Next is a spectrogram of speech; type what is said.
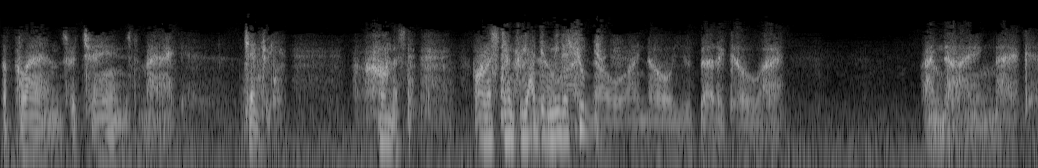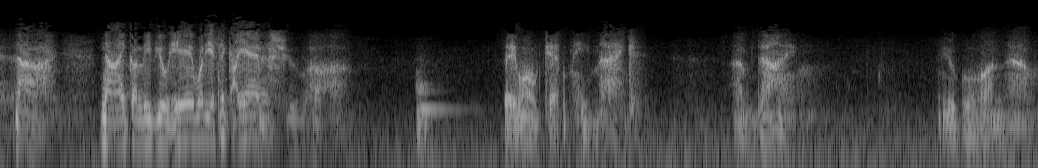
The plans are changed, Mac. Gentry. Honest. Honest, Gentry, I didn't mean to I shoot know, I know. You'd better go. I. I'm dying, Mac. Nah. Nah, I ain't gonna leave you here. What do you think I am? Yes, you are. They won't get me, Mac. I'm dying. You go on now.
